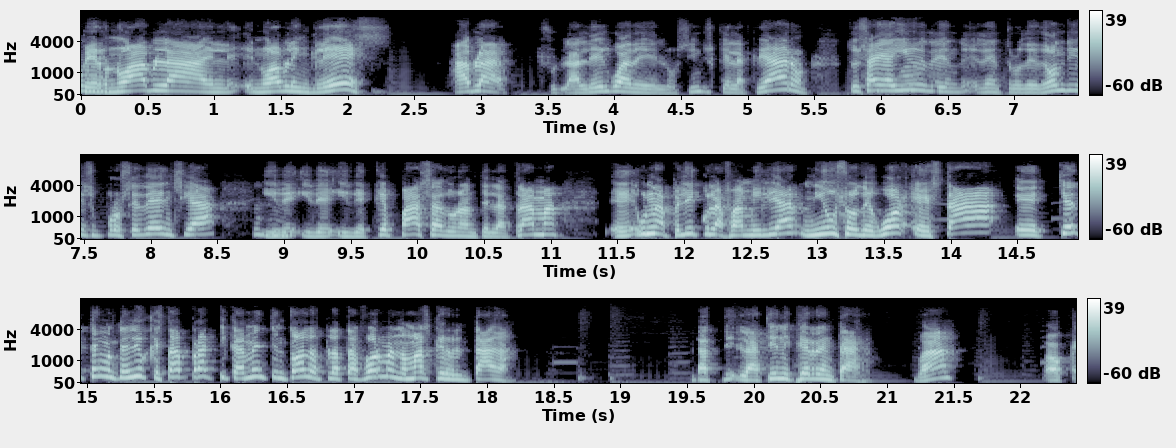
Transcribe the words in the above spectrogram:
pero no habla, no habla inglés, habla la lengua de los indios que la crearon. Entonces hay ahí dentro de dónde es su procedencia y, de, y, de, y, de, qué pasa durante la trama. Eh, una película familiar, News of the World, está, eh, tengo entendido que está prácticamente en todas las plataformas, nomás que rentada. La, la tiene que rentar, ¿va? Ok.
